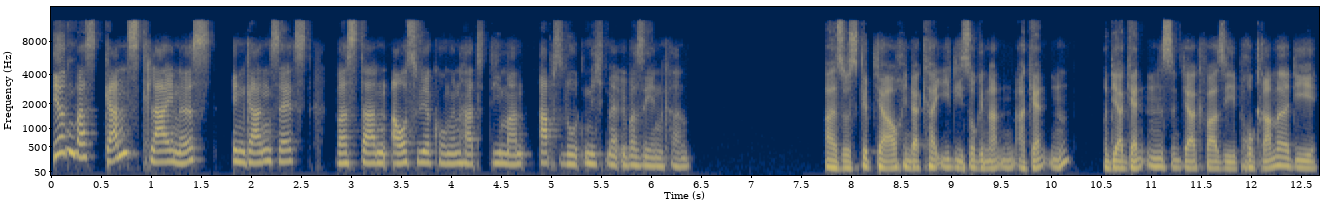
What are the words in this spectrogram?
irgendwas ganz Kleines in Gang setzt, was dann Auswirkungen hat, die man absolut nicht mehr übersehen kann. Also es gibt ja auch in der KI die sogenannten Agenten. Und die Agenten sind ja quasi Programme, die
